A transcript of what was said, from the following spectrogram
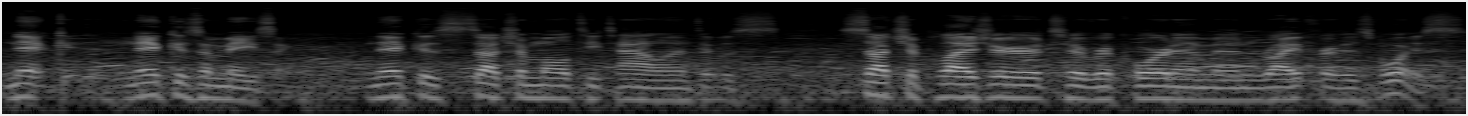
Nick, Nick is amazing. Nick is such a multi-talent. It was such a pleasure to record him and write for his voice.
